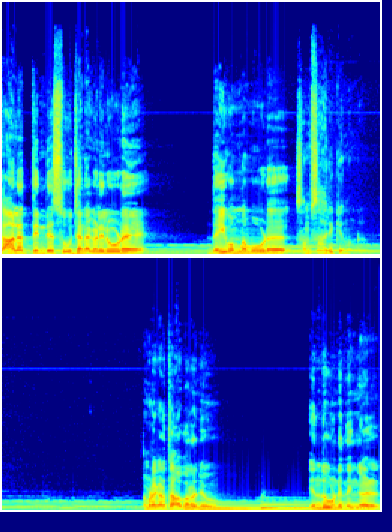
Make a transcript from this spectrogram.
കാലത്തിന്റെ സൂചനകളിലൂടെ ദൈവം നമ്മോട് സംസാരിക്കുന്നുണ്ട്. നമ്മുടെ കർത്താവ് പറഞ്ഞു എന്തുകൊണ്ട് നിങ്ങൾ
